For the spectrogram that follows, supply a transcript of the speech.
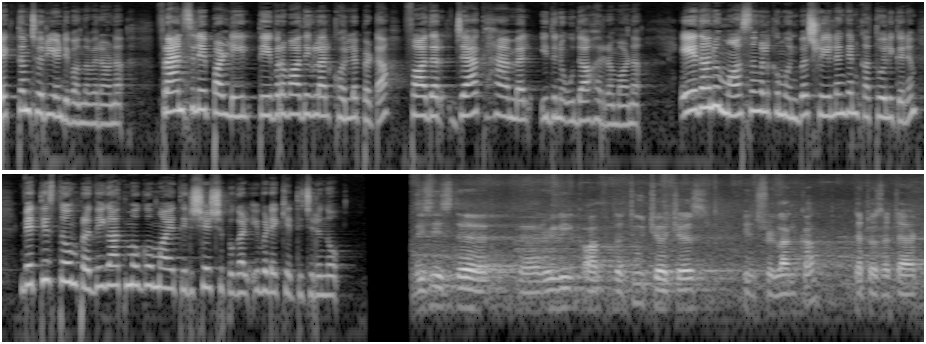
രക്തം ചൊരിയേണ്ടി വന്നവരാണ്. ഫ്രാൻസിലെ പള്ളിയിൽ തീവ്രവാദികളാൽ കൊല്ലപ്പെട്ട ഫാദർ ജാക്ക് ഹാമൽ ഇതിന് ഉദാഹരണമാണ്. ഏതാനും മാസങ്ങൾക്ക് മുൻപ് ശ്രീലങ്കൻ കത്തോലിക്കനും വ്യത്യസ്തവും പ്രതീകാത്മകവുമായ തിരിശേഷിപ്പുകൾ ഇവിടേക്ക് എത്തിച്ചിരുന്നു. This is the uh, relic of the two churches in Sri Lanka that was attacked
